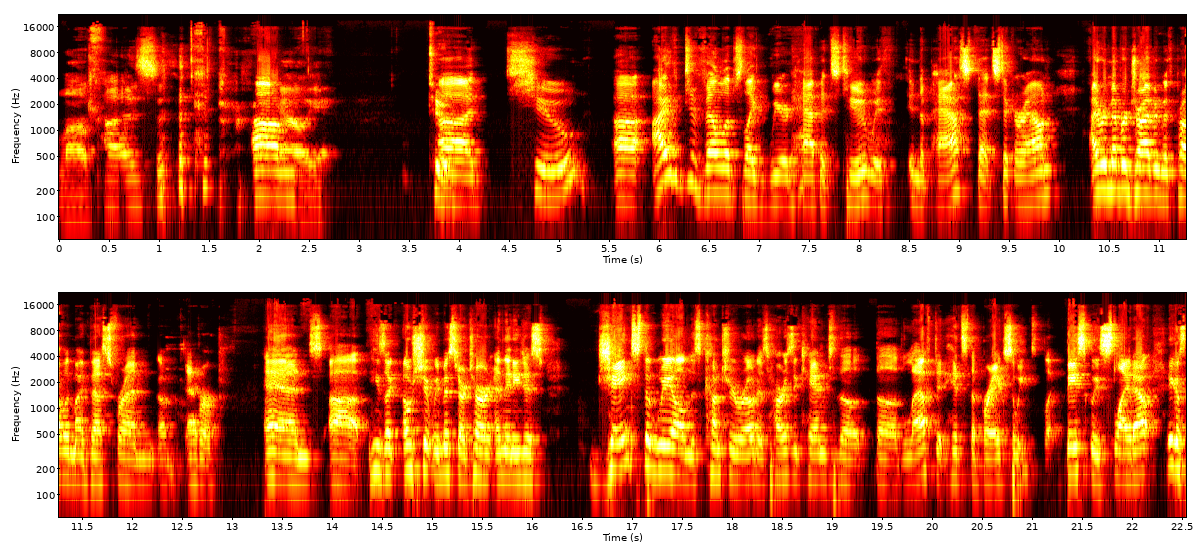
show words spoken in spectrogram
love. cause. um, Hell yeah. Two. Uh, two. Uh, I've developed like weird habits too with in the past that stick around. I remember driving with probably my best friend ever, and uh, he's like, "Oh shit, we missed our turn," and then he just janks the wheel on this country road as hard as he can to the, the left. It hits the brake, so we like basically slide out. He goes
